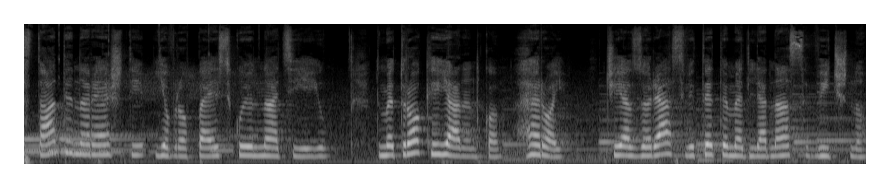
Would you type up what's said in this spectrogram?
стати нарешті європейською нацією. Дмитро Кияненко, герой, чия зоря світитиме для нас вічно.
